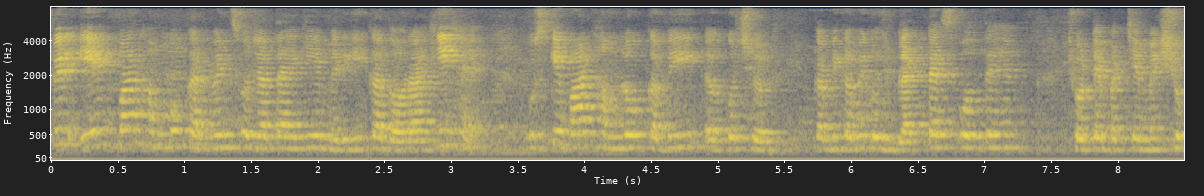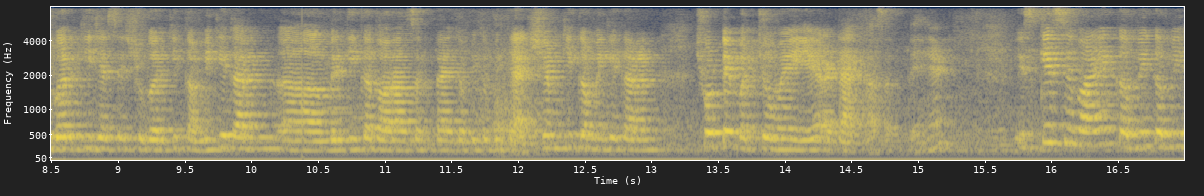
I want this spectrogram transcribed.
फिर एक बार हमको कन्विंस हो जाता है कि ये मिर्गी का दौरा ही है। उसके बाद हम लोग कभी कुछ कभी कभी कुछ ब्लड टेस्ट बोलते हैं। छोटे बच्चे में शुगर की, जैसे शुगर की कमी के कारण मिर्गी का दौरा आ सकता है कभी कभी कैल्शियम की कमी के कारण छोटे बच्चों में ये अटैक आ सकते हैं। इसके सिवाय कभी कभी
